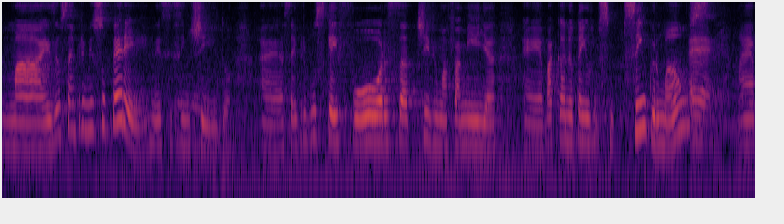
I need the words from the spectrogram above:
mas eu sempre me superei nesse uhum. sentido. É, sempre busquei força, tive uma família é, bacana, eu tenho cinco irmãos. É. né?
